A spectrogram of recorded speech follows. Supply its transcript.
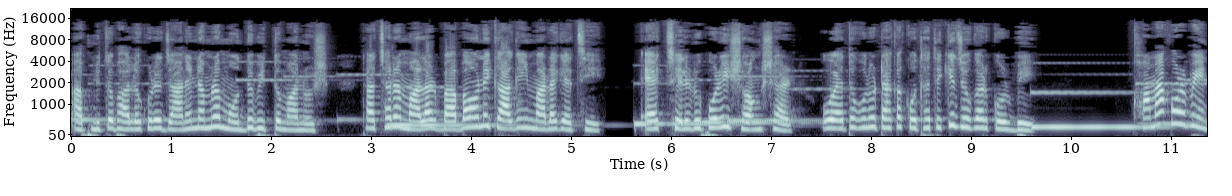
আপনি তো ভালো করে জানেন আমরা মধ্যবিত্ত মানুষ। তাছাড়া মালার বাবা অনেক আগেই মারা গেছে। এক ছেলের উপরেই সংসার। ও এতগুলো টাকা কোথা থেকে জোগাড় করবে? ক্ষমা করবেন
